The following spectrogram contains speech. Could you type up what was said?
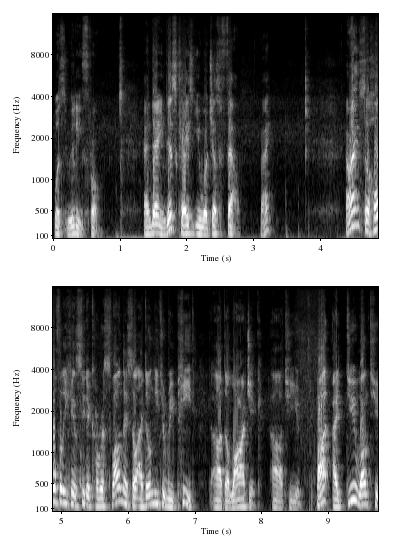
was really thrown. And then in this case, it will just fail, right? All right, so hopefully you can see the correspondence, so I don't need to repeat uh, the logic uh, to you. But I do want to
